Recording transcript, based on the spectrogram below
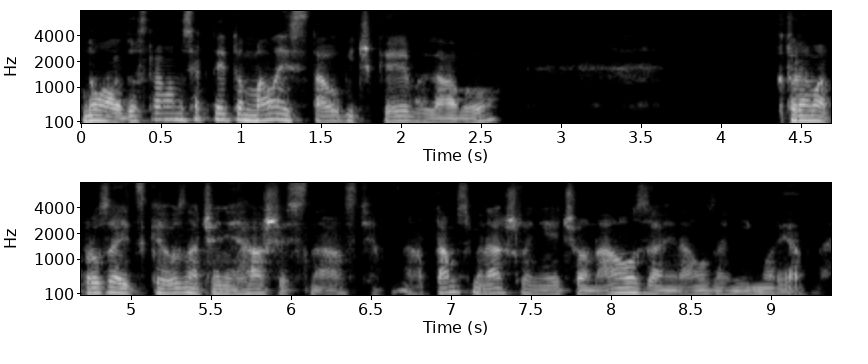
No ale dostávame sa k tejto malej stavbičke vľavo, ktorá má prozaické označenie H16 a tam sme našli niečo naozaj, naozaj mimoriadné.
